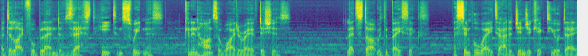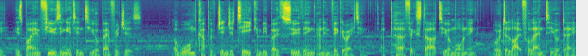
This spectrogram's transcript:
a delightful blend of zest, heat and sweetness, can enhance a wide array of dishes. Let's start with the basics. A simple way to add a ginger kick to your day is by infusing it into your beverages. A warm cup of ginger tea can be both soothing and invigorating, a perfect start to your morning or a delightful end to your day.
